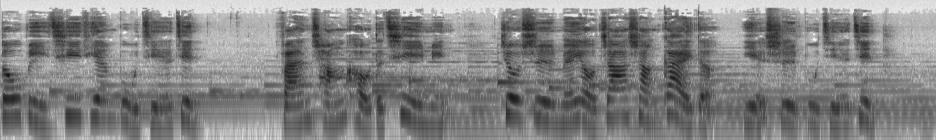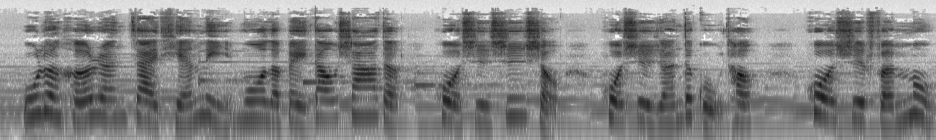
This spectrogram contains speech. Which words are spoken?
都必七天不洁净。凡敞口的器皿，就是没有扎上盖的，也是不洁净。无论何人在田里摸了被刀杀的，或是尸首，或是人的骨头，或是坟墓，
